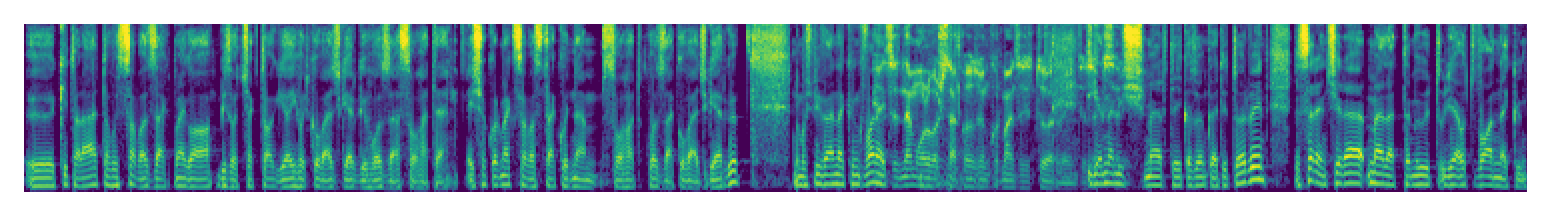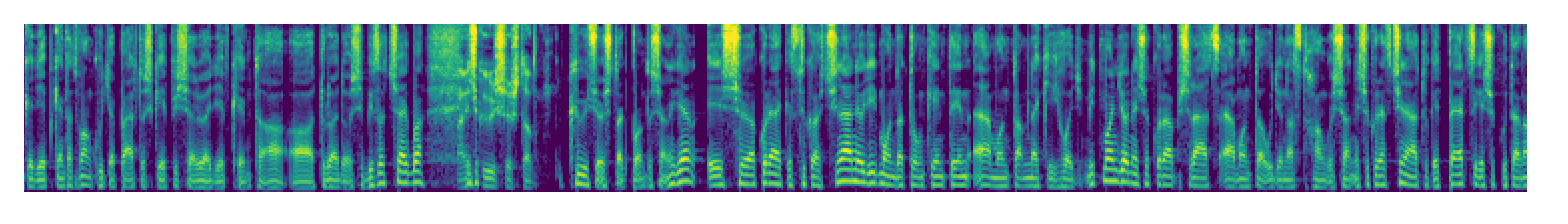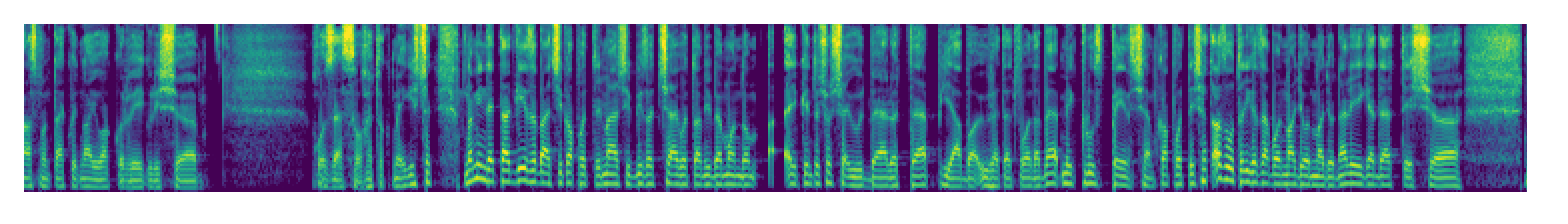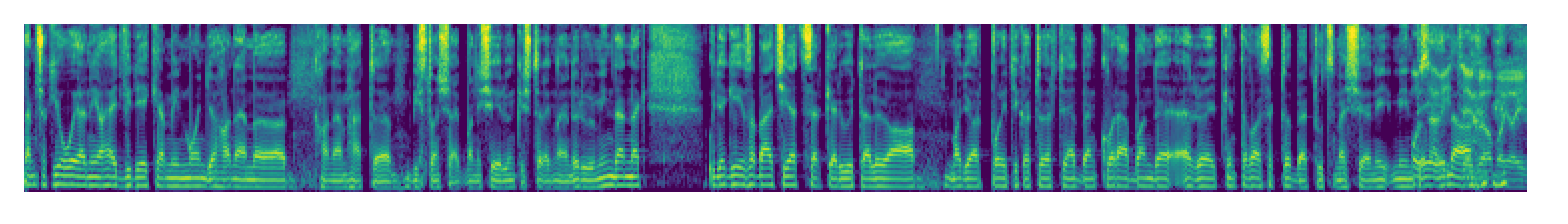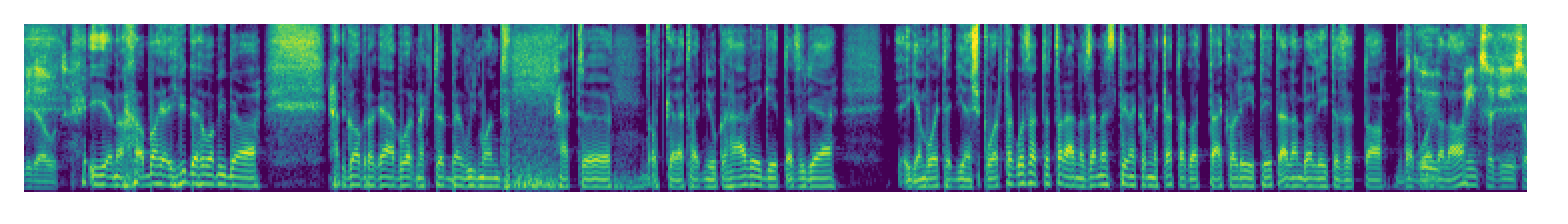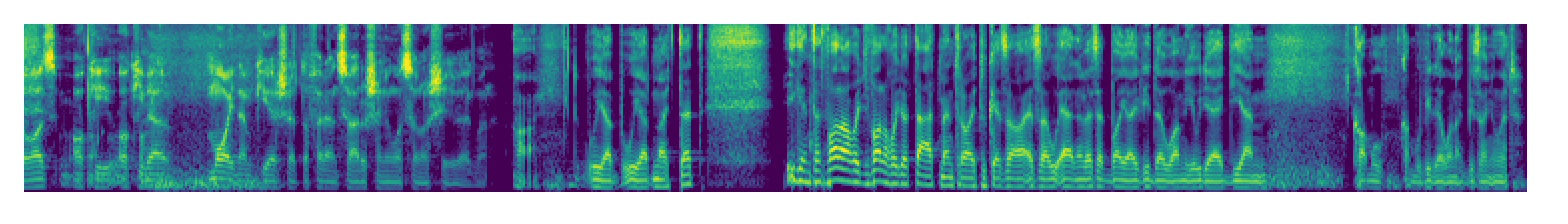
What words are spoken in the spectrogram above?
ő kitalálta, hogy szavazzák meg a bizottság tagjai, hogy Kovács Gergő hozzászólhat-e. És akkor megszavazták, hogy nem szólhat hozzá Kovács Gergő. Na most mivel nekünk van Ez egy... Nem olvasták az önkormányzati törvényt. Igen, nem szerint. ismerték az önkormányzati törvényt, de szerencsére mellettem ült, ugye ott van nekünk egyébként, tehát van kutyapártos képviselő egyébként a, a tulajdonosi bizottságban. És külsős tag. Külsős tag, pontosan, igen. És akkor elkezdtük azt csinálni, hogy így mondatonként én elmondtam neki, hogy mit mondjon, és akkor a srác elmondta ugyanazt hangosan. És akkor ezt csináltuk egy percig, és akkor utána azt mondták, hogy na jó, akkor végül is hozzászólhatok mégiscsak. Na mindegy, tehát Géza bácsi kapott egy másik bizottságot, amiben mondom, egyébként sose ült be előtte, hiába ülhetett volna be, még plusz pénzt sem kapott, és hát azóta igazából nagyon-nagyon elégedett, és uh, nem csak jó élni a hegyvidéken, mint mondja, hanem, uh, hanem hát uh, biztonságban is élünk, és tényleg nagyon örül mindennek. Ugye Géza bácsi egyszer került elő a magyar politika történetben korábban, de erről egyébként te valószínűleg többet tudsz mesélni, mint én. A, a bajai videót. Igen, a, a bajai videó, amiben a hát Gabra Gábor, meg többen úgymond, hát ö, ott kellett hagyniuk a HVG-t, az ugye igen, volt egy ilyen sporttagozata, talán az MSZP-nek, aminek letagadták a létét, ellenben létezett a weboldala. Hát Vince Géza az, aki, akivel majdnem kiesett a Ferencváros a 80-as években. Ha, újabb, újabb nagy tett. Igen, tehát valahogy, valahogy ott átment rajtuk ez a, ez a elnevezett bajai videó, ami ugye egy ilyen kamu, kamu videónak bizonyult.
